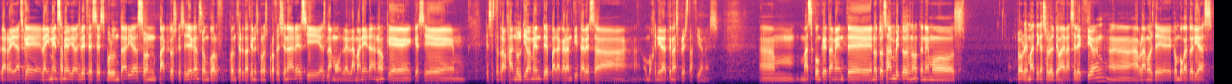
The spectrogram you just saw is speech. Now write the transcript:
La realidad es que la inmensa mayoría de las veces es voluntaria, son pactos que se llegan, son concertaciones con los profesionales y es la, manera que, se, está trabajando últimamente para garantizar esa homogeneidad en las prestaciones. Más concretamente en otros ámbitos tenemos problemáticas sobre el tema de la selección, ah, hablamos de convocatorias,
